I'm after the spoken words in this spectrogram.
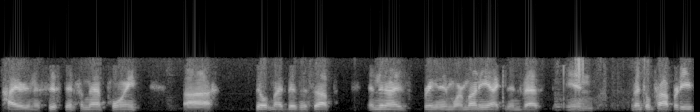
hired an assistant from that point, uh, built my business up, and then I was bringing in more money. I could invest in rental properties.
